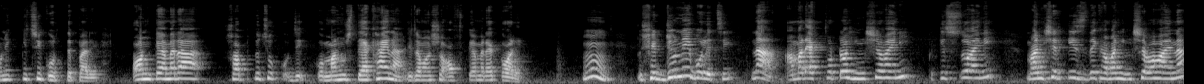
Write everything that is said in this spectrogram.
অনেক কিছুই করতে পারে। অন ক্যামেরা সব কিছু যে মানুষ দেখায় না, যেটা মানুষ অফ ক্যামেরা করে। হুম? তো সের জন্যই বলেছি, না, আমার এক ফোটাও হিংসা হয়নি কিচ্ছু হয়নি, মানুষের কিস দেখে আমার হিংসাও হয় না।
